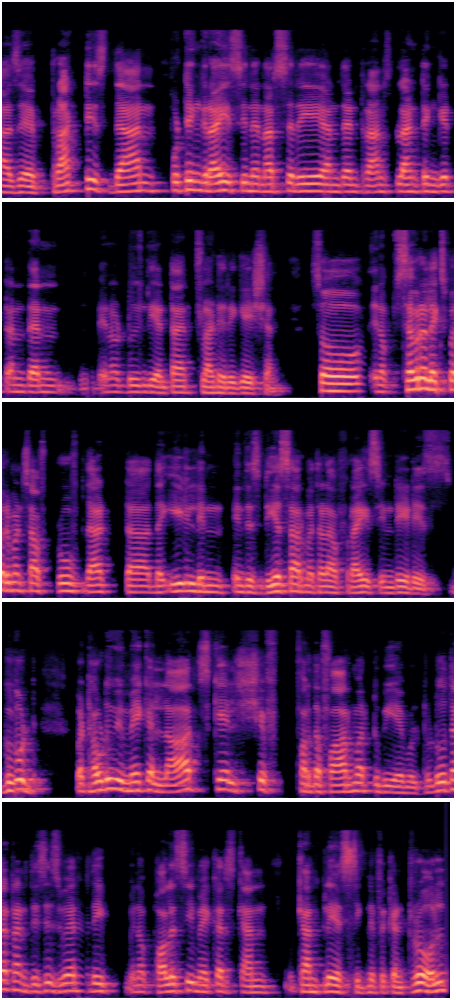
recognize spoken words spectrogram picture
as a practice than putting rice in a nursery and then transplanting it and then you know doing the entire flood irrigation so, you know, several experiments have proved that uh, the yield in, in this DSR method of rice indeed is good. But how do we make a large scale shift for the farmer to be able to do that? And this is where the you know policymakers can can play a significant role,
